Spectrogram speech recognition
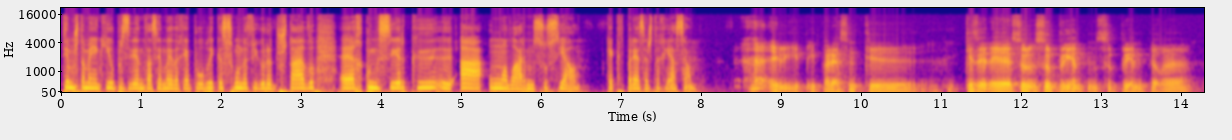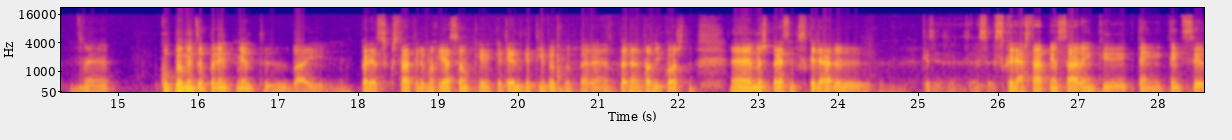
temos também também aqui o Presidente da Assembleia da República, segunda figura do Estado, a reconhecer que eh, há um alarme social. O que é que te parece esta reação? Ah, e, e parece-me que, quer dizer, é, sur, surpreende-me, surpreende pela, uh, pelo menos aparentemente vai, parece que está a ter uma reação que, que até é negativa para, para António Costa, uh, mas parece-me que se calhar quer dizer, se calhar está a pensar em que tem, tem, de ser,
